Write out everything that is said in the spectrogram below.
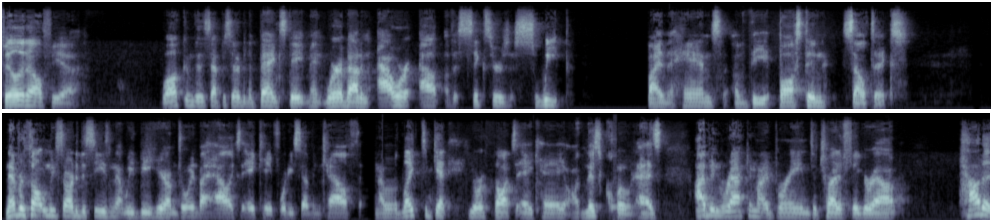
Philadelphia. Welcome to this episode of the Bank Statement. We're about an hour out of a Sixers sweep by the hands of the Boston Celtics. Never thought when we started the season that we'd be here. I'm joined by Alex, AK47 Calth, and I would like to get your thoughts, AK, on this quote as I've been racking my brain to try to figure out how to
